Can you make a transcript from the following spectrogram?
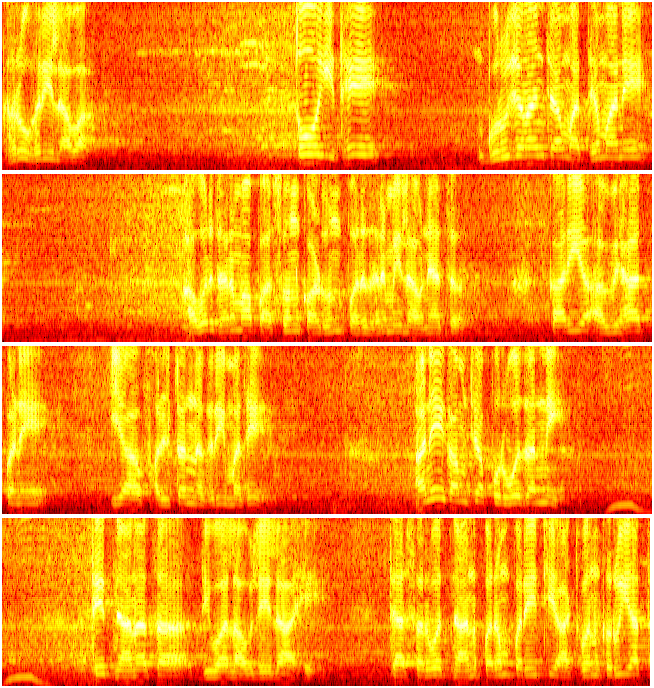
घरोघरी लावा तो इथे गुरुजनांच्या माध्यमाने अवरधर्मापासून काढून परधर्मी लावण्याचं कार्य अव्याहतपणे या फलटण नगरीमध्ये अनेक आमच्या पूर्वजांनी ते ज्ञानाचा दिवा लावलेला आहे. त्या सर्व ज्ञान परंपरेची आठवण करूयात.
